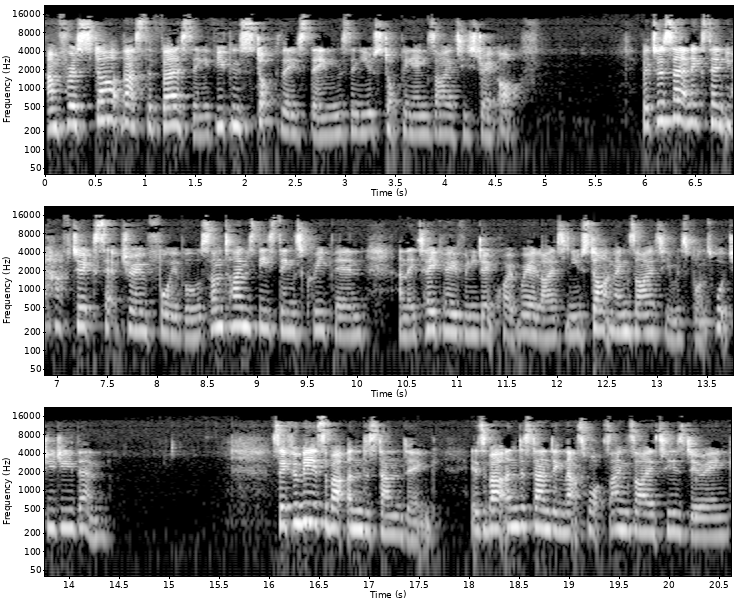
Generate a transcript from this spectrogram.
And for a start, that's the first thing. If you can stop those things, then you're stopping anxiety straight off. But to a certain extent, you have to accept your own foibles. Sometimes these things creep in and they take over and you don't quite realise, and you start an anxiety response. What do you do then? So for me, it's about understanding. It's about understanding that's what anxiety is doing.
